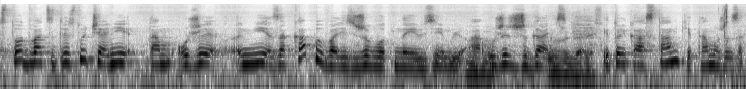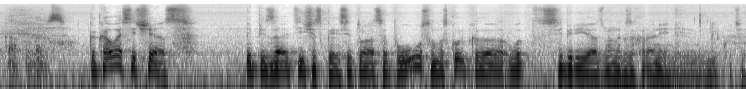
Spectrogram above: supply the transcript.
123 случая, они там уже не закапывались животные в землю, угу. а уже сжигались. сжигались. И только останки там уже закапывались. Какова сейчас эпизоотическая ситуация по УУСам и сколько вот сибириязменных захоронений в Якутии?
